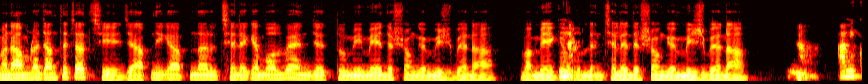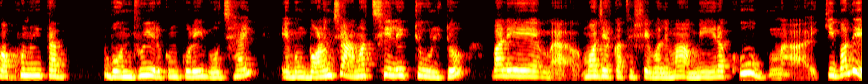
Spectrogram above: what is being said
মানে আমরা জানতে চাচ্ছি যে আপনি কি আপনার ছেলেকে বলবেন যে তুমি মেয়েদের সঙ্গে মিশবে না? বা মেয়েকে বললেন ছেলেদের সঙ্গে মিশবে না? না আমি কখনোই তা বন্ধু এরকম করেই বোঝাই এবং বরঞ্চ আমার ছেলে একটু উল্টো বলে মজার কথা সে বলে মা মেয়েরা খুব কি বলে?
